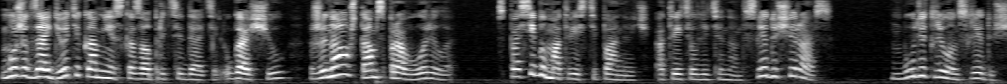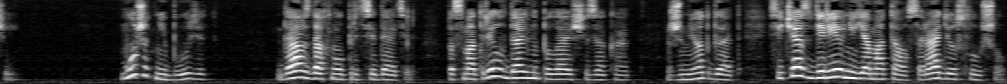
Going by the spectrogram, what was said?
«Может, зайдете ко мне?» — сказал председатель. «Угощу. Жена уж там спроворила». «Спасибо, Матвей Степанович», — ответил лейтенант. «В следующий раз». «Будет ли он следующий?» «Может, не будет». «Да», — вздохнул председатель. Посмотрел вдаль на пылающий закат. «Жмет, гад. Сейчас в деревню я мотался, радио слушал.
